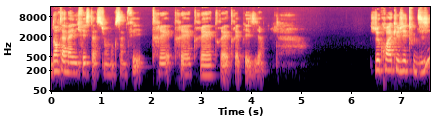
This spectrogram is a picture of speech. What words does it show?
dans ta manifestation. Donc ça me fait très très très très très plaisir. Je crois que j'ai tout dit.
